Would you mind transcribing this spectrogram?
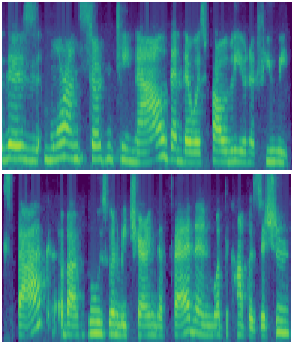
there's more uncertainty now than there was probably even a few weeks back about who's going to be chairing the Fed and what the composition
